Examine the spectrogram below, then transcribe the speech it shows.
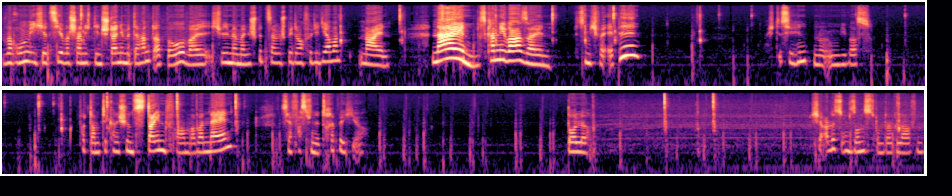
warum ich jetzt hier wahrscheinlich den Stein hier mit der Hand abbaue, weil ich will mir meine Spitzhacke später noch für die Diamanten... Nein. Nein, das kann nie wahr sein. Willst du mich veräppeln? Vielleicht ist hier hinten noch irgendwie was. Verdammt, hier kann ich schön Stein farmen, aber nein. ist ja fast wie eine Treppe hier. Dolle. Ich hier alles umsonst runtergelaufen.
